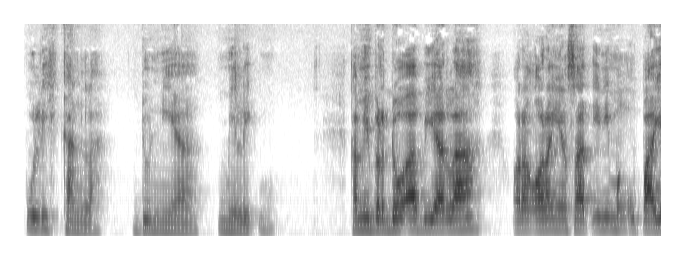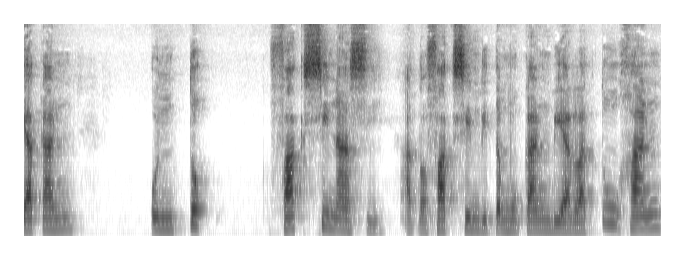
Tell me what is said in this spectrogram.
pulihkanlah dunia milikmu. Kami berdoa biarlah orang-orang yang saat ini mengupayakan untuk vaksinasi atau vaksin ditemukan, biarlah Tuhan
